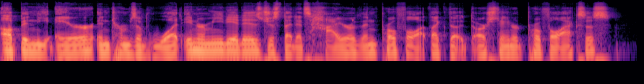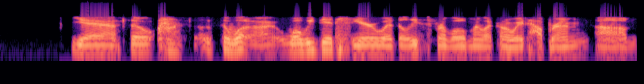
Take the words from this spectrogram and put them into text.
up in the air in terms of what intermediate is? Just that it's higher than prophylactic, like the our standard prophylaxis. Yeah, so so what uh, what we did here was at least for low molecular weight heparin, um,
